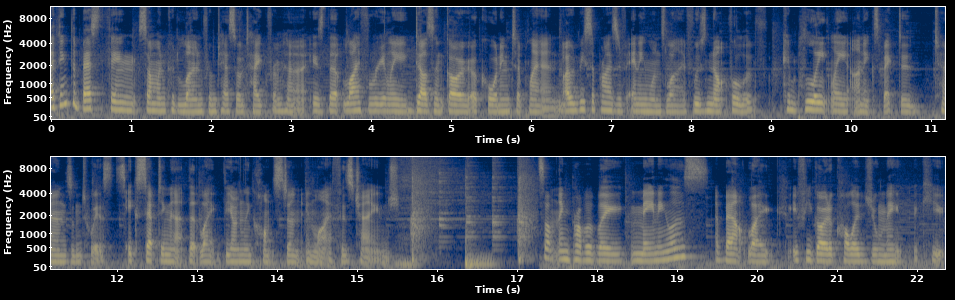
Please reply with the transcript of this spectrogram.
I think the best thing someone could learn from Tess or take from her is that life really doesn't go according to plan. I would be surprised if anyone's life was not full of completely unexpected turns and twists, accepting that that like the only constant in life is change something probably meaningless about like if you go to college you'll meet a cute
